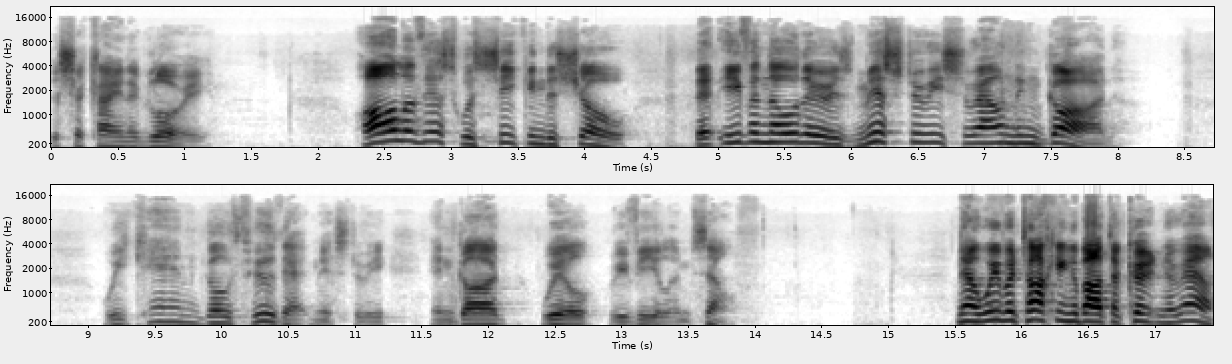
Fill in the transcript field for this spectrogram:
the Shekinah glory. All of this was seeking to show that even though there is mystery surrounding God, we can go through that mystery and God will reveal himself. Now, we were talking about the curtain around,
